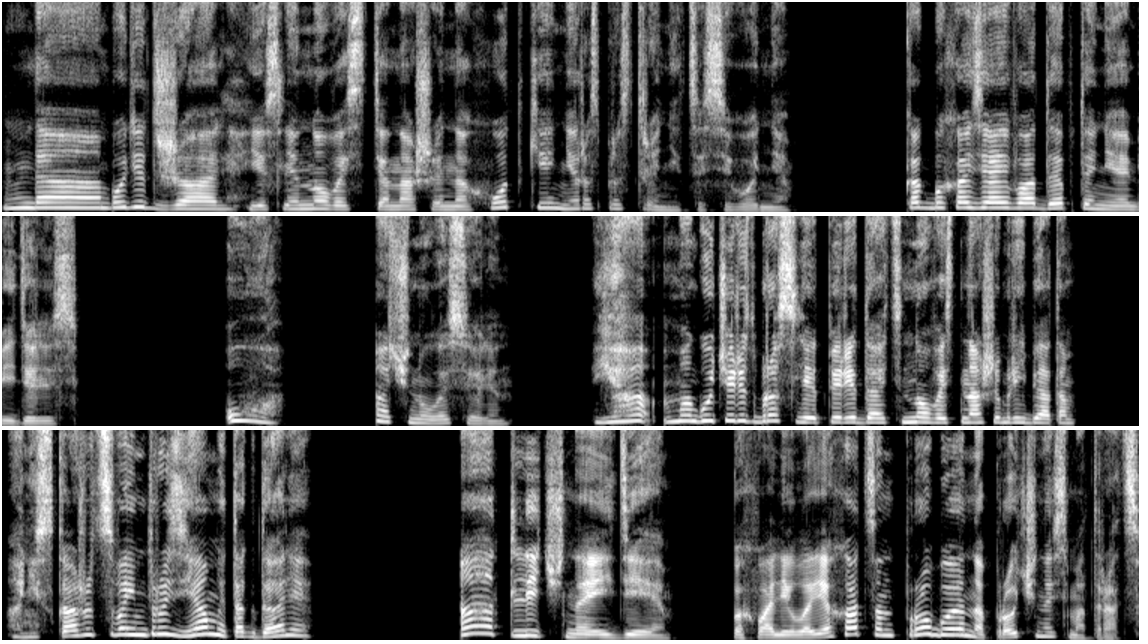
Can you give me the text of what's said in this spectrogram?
Да, будет жаль, если новость о нашей находке не распространится сегодня. Как бы хозяева адепта не обиделись. «О!» — очнулась Эллен. «Я могу через браслет передать новость нашим ребятам. Они скажут своим друзьям и так далее». «Отличная идея», — похвалила я Хадсон, пробуя на прочность матрац.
